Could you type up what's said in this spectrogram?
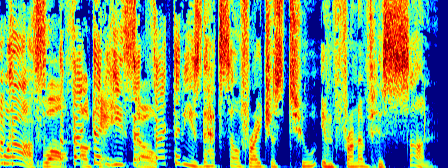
fuck off. Well, the fact okay, that he's so- the fact that he's that self righteous too in front of his son.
